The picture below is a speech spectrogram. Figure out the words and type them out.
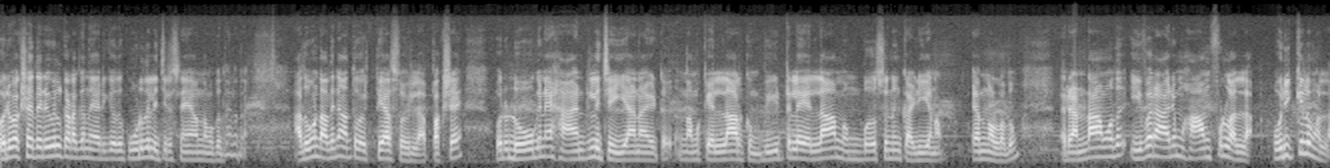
ഒരുപക്ഷെ തെരുവിൽ കിടക്കുന്നതായിരിക്കും അത് കൂടുതൽ ഇച്ചിരി സ്നേഹം നമുക്ക് തരുന്നത്. അതുകൊണ്ട് അതിനകത്ത് വ്യത്യാസമില്ല പക്ഷേ ഒരു ഡോഗിനെ ഹാൻഡിൽ ചെയ്യാനായിട്ട് നമുക്ക് എല്ലാവർക്കും വീട്ടിലെ എല്ലാ മെമ്പേഴ്സിനും കഴിയണം. എന്നുള്ളതും രണ്ടാമത് ഇവരാരും ഹാംഫുൾ അല്ല ഒരിക്കലുമല്ല.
